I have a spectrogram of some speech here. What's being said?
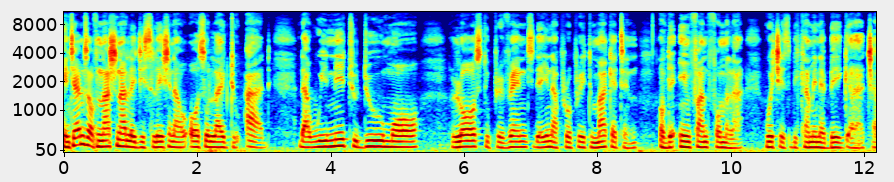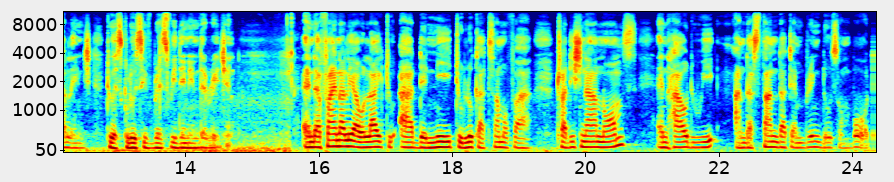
In terms of national legislation, I would also like to add that we need to do more laws to prevent the inappropriate marketing of the infant formula, which is becoming a big uh, challenge to exclusive breastfeeding in the region. And uh, finally, I would like to add the need to look at some of our traditional norms and how do we understand that and bring those on board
